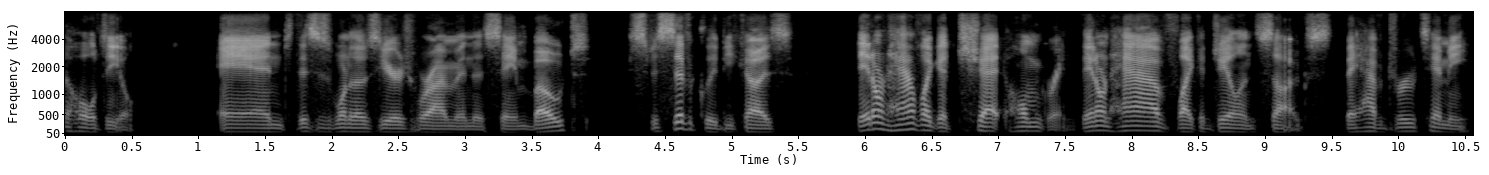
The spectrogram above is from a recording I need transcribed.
the whole deal. And this is one of those years where I'm in the same boat, specifically because they don't have like a Chet Holmgren. They don't have like a Jalen Suggs. They have Drew Timme,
